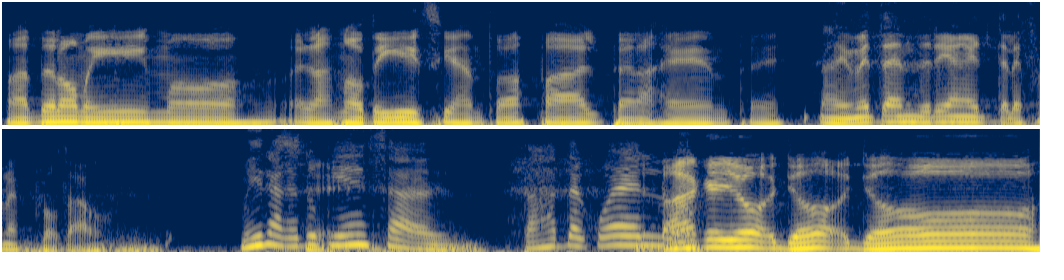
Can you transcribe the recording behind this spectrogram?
más de lo mismo, en las noticias, en todas partes, la gente. A mí me tendrían el teléfono explotado. Mira, ¿qué tú Sí. piensas? ¿Estás de acuerdo? Ah, que yo, yo, yo,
